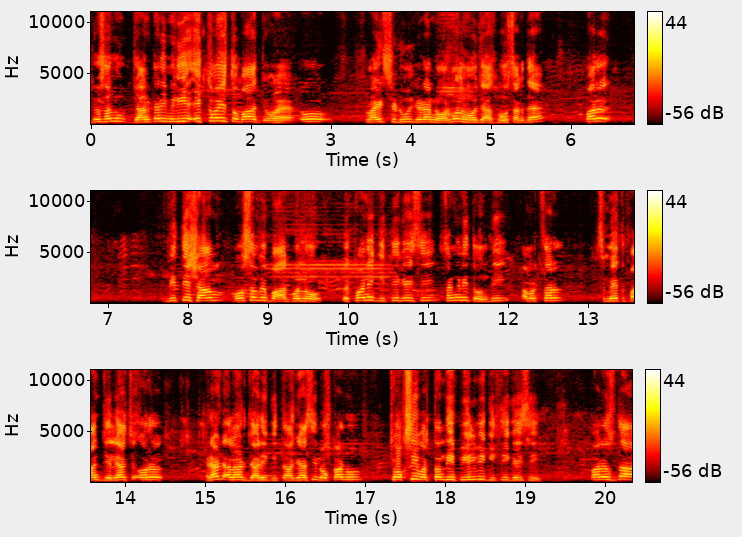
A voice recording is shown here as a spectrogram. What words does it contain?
ਜੋ ਸਾਨੂੰ ਜਾਣਕਾਰੀ ਮਿਲੀ ਹੈ 1 ਵਜੇ ਤੋਂ ਬਾਅਦ ਜੋ ਹੈ, ਉਹ ਫਲਾਈਟ ਸ਼ਡਿਊਲ ਜਿਹੜਾ ਨਾਰਮਲ ਹੋ ਜਾ, ਹੋ ਸਕਦਾ ਹੈ, ਪਰ ਬੀਤੀ ਸ਼ਾਮ ਮੌਸਮ ਵਿਭਾਗ ਵੱਲੋਂ ਭਿੱਖਵਾਨੀ ਕੀਤੀ ਗਈ ਸੀ, ਸੰਘਣੀ ਧੁੰਦ ਦੀ ਅੰਮ੍ਰਿਤਸਰ ਸਮੇਤ ਪੰਜ ਜ਼ਿਲ੍ਹਿਆਂ 'ਚ ਔਰ ਰੈੱਡ ਅਲਰਟ ਜਾਰੀ ਕੀਤਾ ਗਿਆ ਸੀ। ਲੋਕਾਂ ਨੂੰ ਚੌਕਸੀ ਵਰਤਣ ਦੀ ਅਪੀਲ ਵੀ ਕੀਤੀ ਗਈ ਸੀ, ਪਰ ਉਸ ਦਾ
